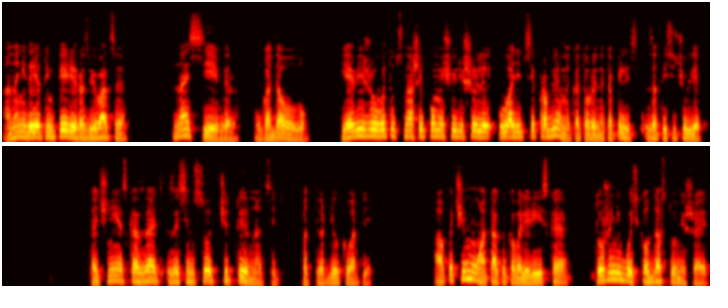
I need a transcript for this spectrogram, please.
Она не дает империи развиваться на север, угадал Лу. Я вижу, вы тут с нашей помощью решили уладить все проблемы, которые накопились за тысячу лет. Точнее сказать, за 714, подтвердил Квартли. А почему атака кавалерийская? Тоже, небось, колдовство мешает?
